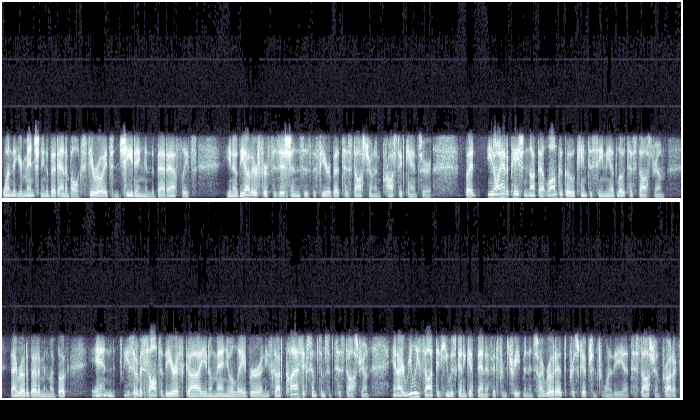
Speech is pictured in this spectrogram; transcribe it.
one that you're mentioning about anabolic steroids and cheating and the bad athletes. You know, the other for physicians is the fear about testosterone and prostate cancer. But, you know, I had a patient not that long ago who came to see me, had low testosterone. I wrote about him in my book. And he's sort of a salt of the earth guy, you know, manual labor, and he's got classic symptoms of testosterone. And I really thought that he was going to get benefit from treatment. And so I wrote out the prescription for one of the uh, testosterone products.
